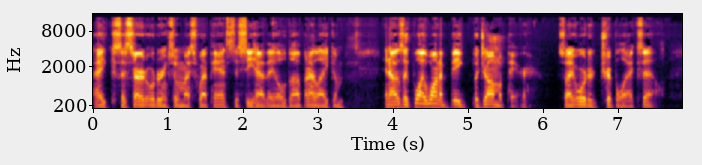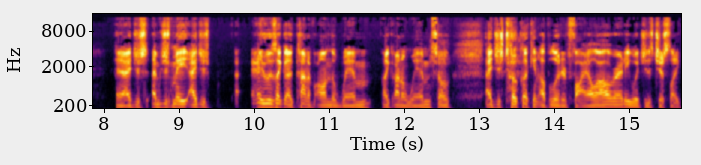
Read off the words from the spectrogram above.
I cause I started ordering some of my sweatpants to see how they hold up, and I like them. And I was like, well, I want a big pajama pair, so I ordered triple XL. And I just, I'm just made, I just, it was like a kind of on the whim, like on a whim. So I just took like an uploaded file already, which is just like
